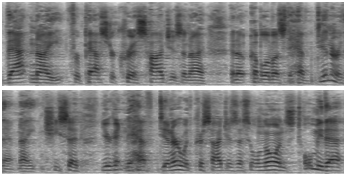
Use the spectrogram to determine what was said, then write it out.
that night for Pastor Chris Hodges and I and a couple of us to have dinner that night. And she said, You're going to have dinner with Chris Hodges? I said, Well, no one's told me that,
